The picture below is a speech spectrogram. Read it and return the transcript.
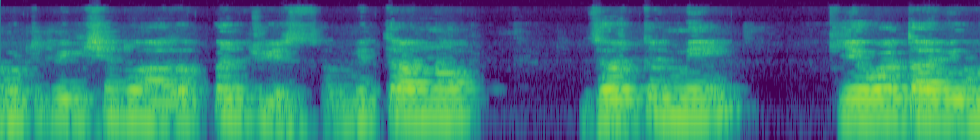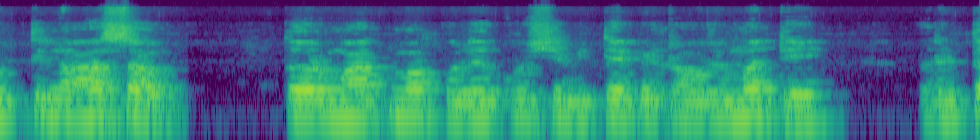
नोटिफिकेशन दोन हजार पंचवीस. मित्रांनो जर तुम्ही केवळ दहावी उत्तीर्ण असाल तर महात्मा फुले कृषी विद्यापीठ रावरीमध्ये रिक्त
